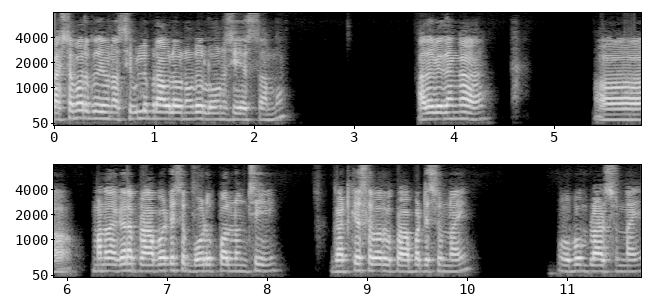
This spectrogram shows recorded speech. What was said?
కస్టమర్కు ఏమైనా సివిల్ ప్రాబ్లం కూడా లోన్స్ చేస్తాము. అదేవిధంగా మన దగ్గర ప్రాపర్టీస్ బోడుపల్లి నుంచి గట్కేశ్వర వరకు ప్రాపర్టీస్ ఉన్నాయి. ఓపెన్ ప్లాట్స్ ఉన్నాయి.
